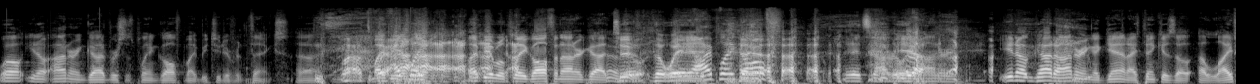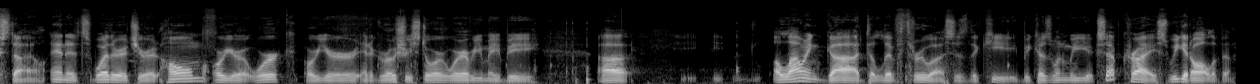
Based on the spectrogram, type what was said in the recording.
Well, you know, honoring God versus playing golf might be two different things. Uh, might, be able to, might be able to play golf and honor God too. The way I play golf, it's not really honoring. You know, God honoring again, I think, is a, a lifestyle, and it's whether it's you're at home or you're at work or you're in a grocery store, wherever you may be. Uh, allowing God to live through us is the key, because when we accept Christ, we get all of Him.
